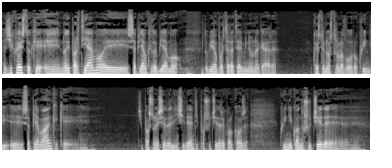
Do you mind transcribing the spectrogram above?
C'è questo che eh, noi partiamo e sappiamo che dobbiamo, dobbiamo, portare a termine una gara. Questo è il nostro lavoro, quindi eh, sappiamo anche che eh, ci possono essere degli incidenti, può succedere qualcosa. Quindi quando succede eh,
